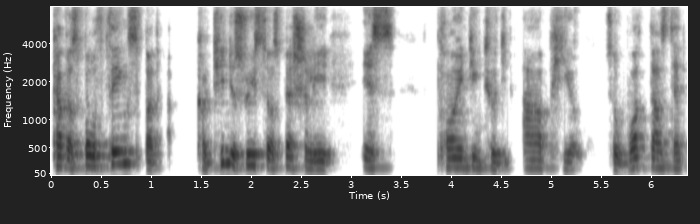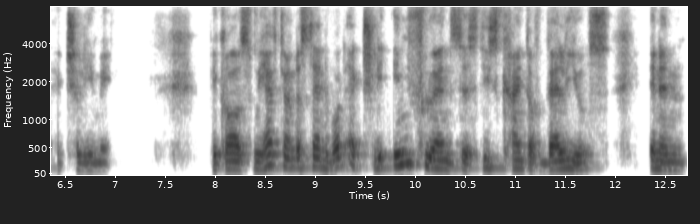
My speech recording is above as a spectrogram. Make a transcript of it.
covers both things but continuous restore especially is pointing to the rpo so what does that actually mean? Because we have to understand what actually influences these kind of values in an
